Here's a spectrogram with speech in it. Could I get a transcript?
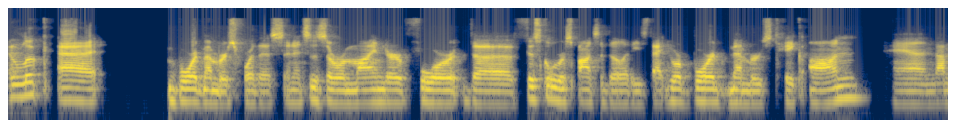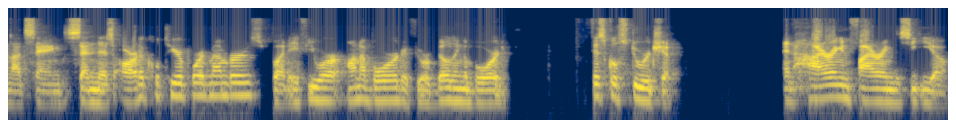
I look at board members for this, and it's just a reminder for the fiscal responsibilities that your board members take on. And I'm not saying send this article to your board members, but if you are on a board, if you are building a board, fiscal stewardship and hiring and firing the CEO.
